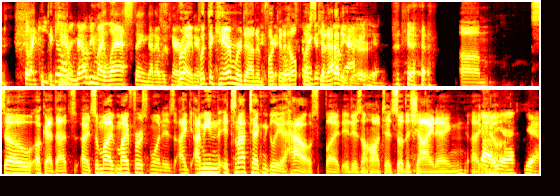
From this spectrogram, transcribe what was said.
So like keep filming. that would be my last thing that I would care. right? Put the camera down and fucking help us the get out of fuck here. here. Yeah. Um. So okay, that's all right. So my my first one is I I mean it's not technically a house, but it is a haunted. So The Shining, uh, you Oh know, yeah, yeah.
